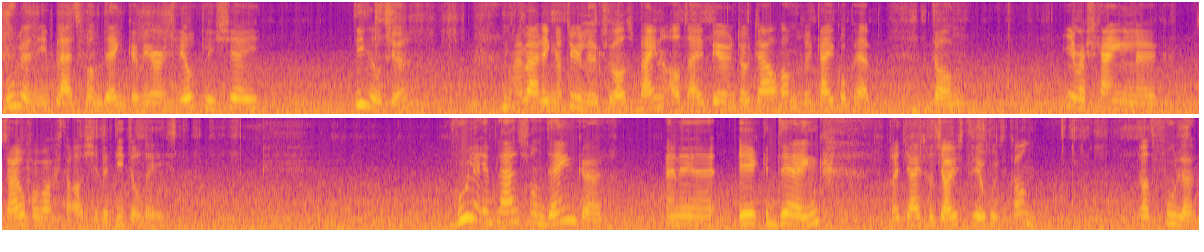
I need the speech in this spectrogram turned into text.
voelen in plaats van denken. Weer een heel cliché titeltje. Maar waar ik natuurlijk, zoals bijna altijd, weer een totaal andere kijk op heb. Dan je waarschijnlijk zou verwachten als je de titel leest. Voelen in plaats van denken. En eh, ik denk dat jij dat juist heel goed kan. Dat voelen.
